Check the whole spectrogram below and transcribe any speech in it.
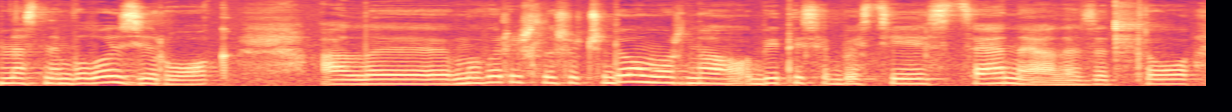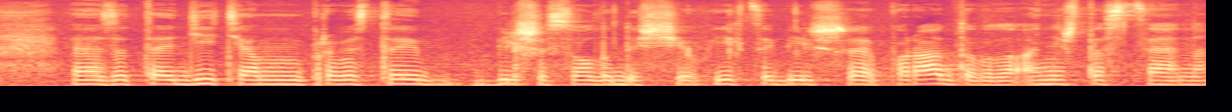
у нас не було зірок, але ми вирішили, що чудово можна обійтися без цієї сцени, але зато, е, зате дітям привезти більше солодощів. Їх це більше порадувало, аніж та сцена.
